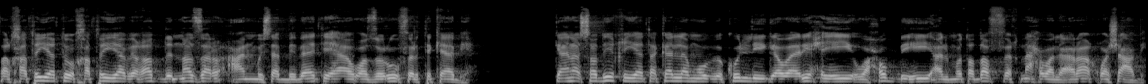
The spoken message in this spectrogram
فالخطية خطية بغض النظر عن مسبباتها وظروف ارتكابها. كان صديقي يتكلم بكل جوارحه وحبه المتدفق نحو العراق وشعبه.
